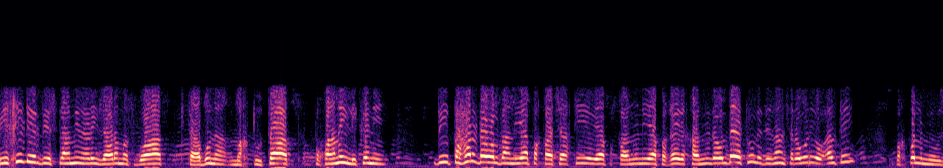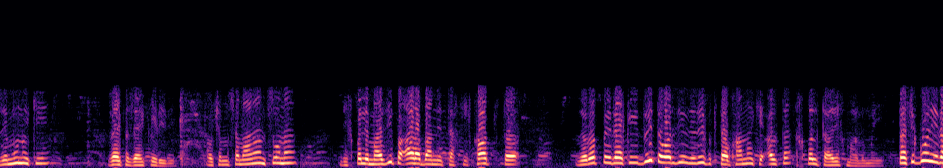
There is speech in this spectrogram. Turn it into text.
بیخي ډېر د اسلامي نړۍ زاره مطبوعات کتابونه مخطوطات پخوانۍ لیکنې دوی په هر ډول باندې یا په قاچاقي او یا په قانوني یا په غیر قانوني ډول دا ټول د ځان سره وړي او الته په خپل میوزیمونو کې ځای په ځای کړي دي او چې مسلمانان څونه د خپل ماضي په اړه باندې تحقیقات ته ضرورت پیدا کوي دوی ته ورځي د دې په کتابخانو کې الته خپل تاریخ معلوموي تاسو ګوري د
